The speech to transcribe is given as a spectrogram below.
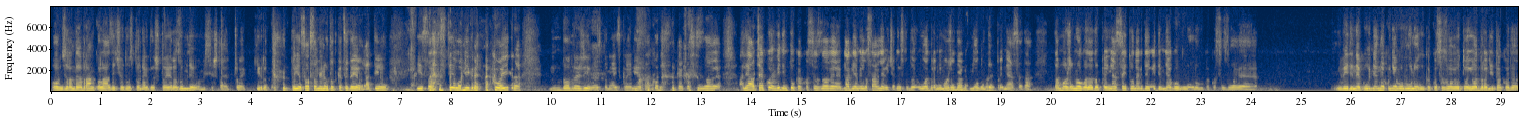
obzirom da je Branko Lazić odustao negde što je razumljivo, mislim šta je čovjek igrao 38 minuta od kad se Dejo vratio i sa stilom igre na koji igra, dobro je živo, isto najiskrenije, tako da, kako se zove, ali ja očekujem, vidim tu kako se zove Gagija Milosavljevića, da isto u odbrani može da mnogo da. prinese, da, da može mnogo da doprinese i tu negde vidim njegovu ulogu, kako se zove, vidi neku, neku njegovu ulogu, kako se zove u toj odbrani, tako da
